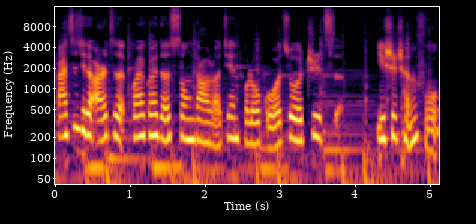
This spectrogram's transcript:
把自己的儿子乖乖地送到了犍陀罗国做质子，以示臣服。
